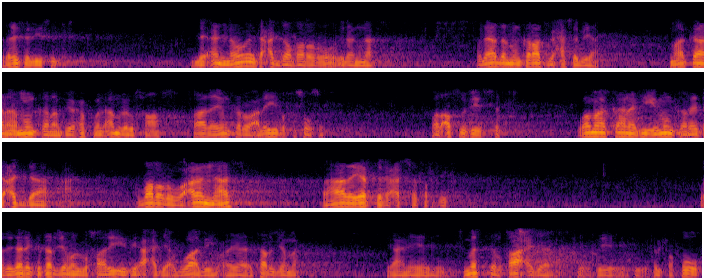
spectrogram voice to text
ليس فيه ستر. لأنه يتعدى ضرره إلى الناس. ولهذا المنكرات بحسبها. ما كان منكرا في حكم الأمر الخاص فهذا ينكر عليه بخصوصه. والأصل فيه الستر. وما كان فيه منكر يتعدى ضرره على الناس فهذا يرتفع الستر فيه. ولذلك ترجم البخاري في أحد أبوابه وهي ترجمة يعني تمثل قاعدة في, في, في الحقوق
